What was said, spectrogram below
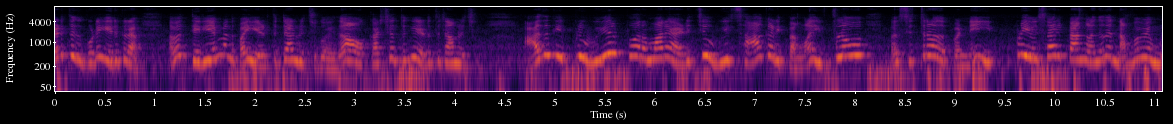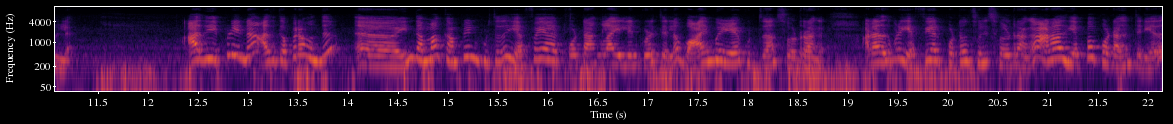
எடுத்துக்க கூட இருக்கிறாங்க. அப்போ தெரியாமல் அந்த பையன் எடுத்துட்டான்னு வச்சுக்கோ ஏதோ அவன் கஷ்டத்துக்கு எடுத்துட்டான்னு வச்சுக்கோ அதுக்கு இப்படி உயிர் போகிற மாதிரி அடித்து உயிர் சாகடிப்பாங்களா? இவ்வளோ சித்திரவதை பண்ணி இப்படி விசாரிப்பாங்களாங்கிறத நம்பவே முடியல. அது எப்படின்னா அதுக்கப்புறம் வந்து இந்த அம்மா கம்ப்ளைண்ட் கொடுத்தது எஃப்ஐஆர் போட்டாங்களா இல்லைன்னு கூட தெரியல. வாய்மொழியாக கொடுத்ததான் சொல்கிறாங்க ஆனால் அதுக்கப்புறம் எஃப்ஐஆர் போட்டோம்னு சொல்லி சொல்கிறாங்க ஆனால் அது எப்போ போட்டாங்கன்னு தெரியாது.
